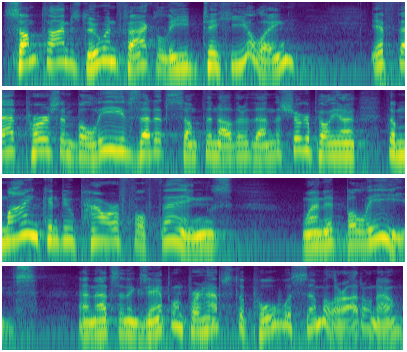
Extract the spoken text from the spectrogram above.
sometimes do, in fact, lead to healing if that person believes that it's something other than the sugar pill. You know, the mind can do powerful things when it believes. And that's an example, and perhaps the pool was similar. I don't know.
